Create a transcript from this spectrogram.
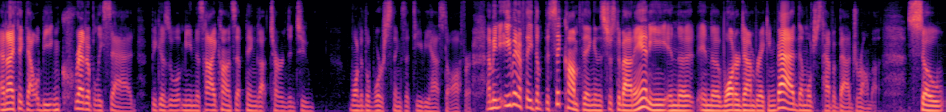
And I think that would be incredibly sad because it would mean this high concept thing got turned into one of the worst things that TV has to offer. I mean, even if they dump the sitcom thing and it's just about Annie in the in the watered down Breaking Bad, then we'll just have a bad drama. So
